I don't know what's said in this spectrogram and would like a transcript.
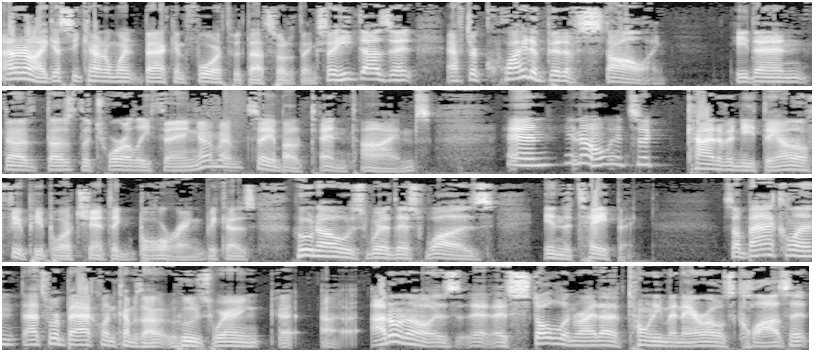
don't know. I guess he kind of went back and forth with that sort of thing. So he does it after quite a bit of stalling. He then does, does the twirly thing, I would say about 10 times. And, you know, it's a kind of a neat thing, although a few people are chanting boring because who knows where this was in the taping. So Backlund, that's where Backlund comes out, who's wearing, uh, uh, I don't know, is, is stolen right out of Tony Manero's closet,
